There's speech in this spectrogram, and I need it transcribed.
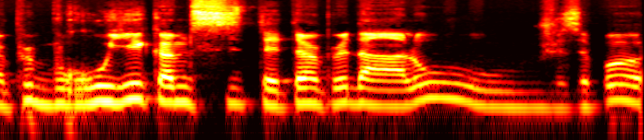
un peu brouillé comme si tu étais un peu dans l'eau ou je sais pas.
